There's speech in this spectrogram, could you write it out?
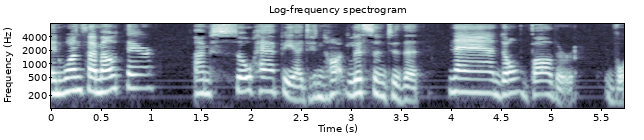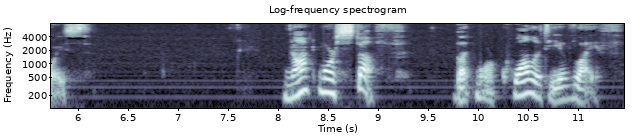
And once I'm out there, I'm so happy I did not listen to the nah, don't bother voice. Not more stuff, but more quality of life.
